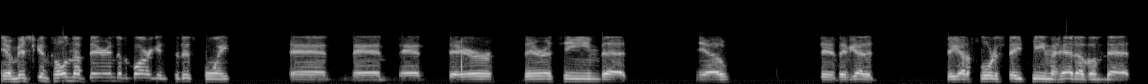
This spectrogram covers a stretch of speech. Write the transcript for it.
you know, Michigan's holding up their end of the bargain to this point, and and and they're they're a team that you know, they, they've got a they got a Florida State team ahead of them that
